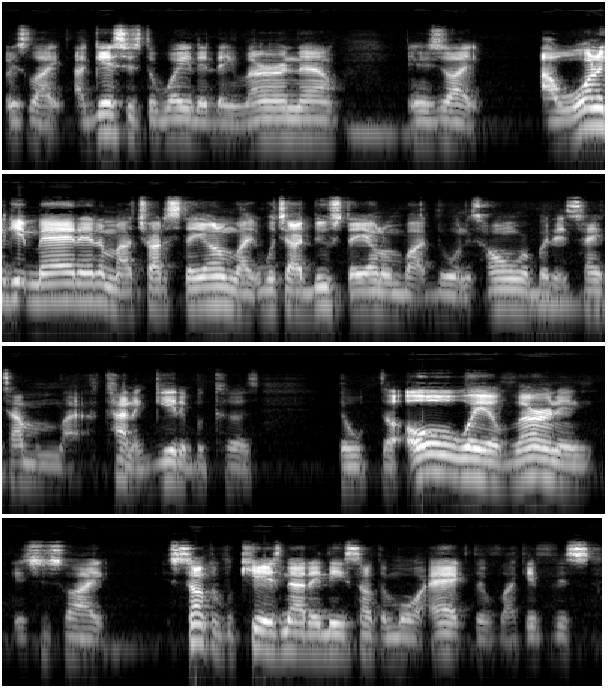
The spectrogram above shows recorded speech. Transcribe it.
But it's like I guess it's the way that they learn now, and it's like I want to get mad at him. I try to stay on him, like which I do stay on him about doing his homework. But at the same time, I'm like I kind of get it because the the old way of learning is just like something for kids now. They need something more active. Like if it's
